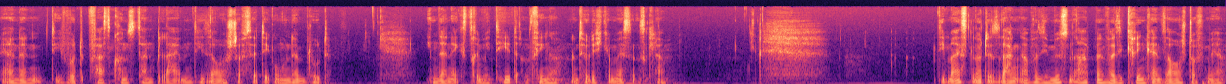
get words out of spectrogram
Ja, dann, die wird fast konstant bleiben, die Sauerstoffsättigung in deinem Blut. In deiner Extremität am Finger, natürlich gemessen, ist klar. Die meisten Leute sagen aber, sie müssen atmen, weil sie kriegen keinen Sauerstoff mehr.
